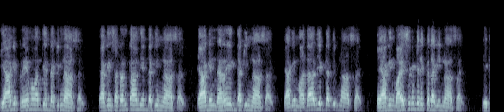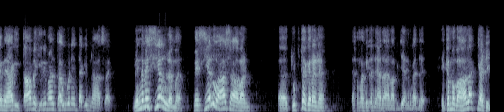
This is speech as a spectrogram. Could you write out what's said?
එයාගේ ප්‍රේමවන්තයෙක් දකින්න ආසයි. එයාගෙන් සටන්කාමියෙක් දකින්න ආසයි. එයාගෙන් නැරයෙක් දකින්න ආසයි. එයාගෙන් මදාවියෙක් දකින්න ආසයි. එයාගෙන් වයසක කෙනෙක්ව දකින්න ආසයි. ඒක මෙයාගේ ඊටාම හිරිමල් චව්වනේ දකින්න ආසයි. මෙන්න මේ සියල්ලම මේ සියලු ආශාවන් තෘප්ත කරන මම හිතන්නේ අර අපි කියන්නේ මොකද්ද එකම වහලක් යටි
